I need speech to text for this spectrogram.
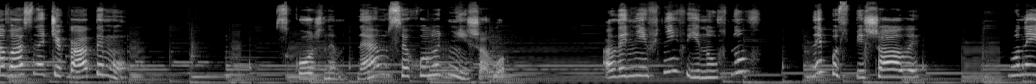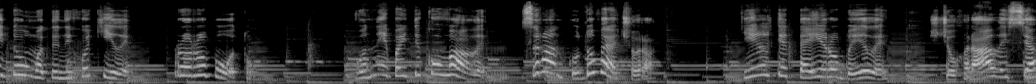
на вас не чекатиму. З кожним днем все холоднішало, але ніф-ніф і нуф-нуф не поспішали. Вони й думати не хотіли про роботу. Вони байдикували зранку до вечора. Тільки те й робили, що гралися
